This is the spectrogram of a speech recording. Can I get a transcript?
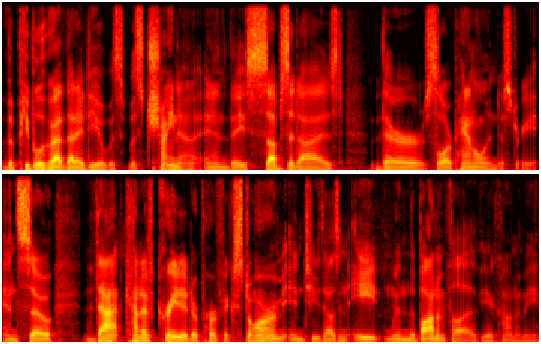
the people who had that idea was was China, and they subsidized their solar panel industry, and so that kind of created a perfect storm in 2008 when the bottom fell out of the economy,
